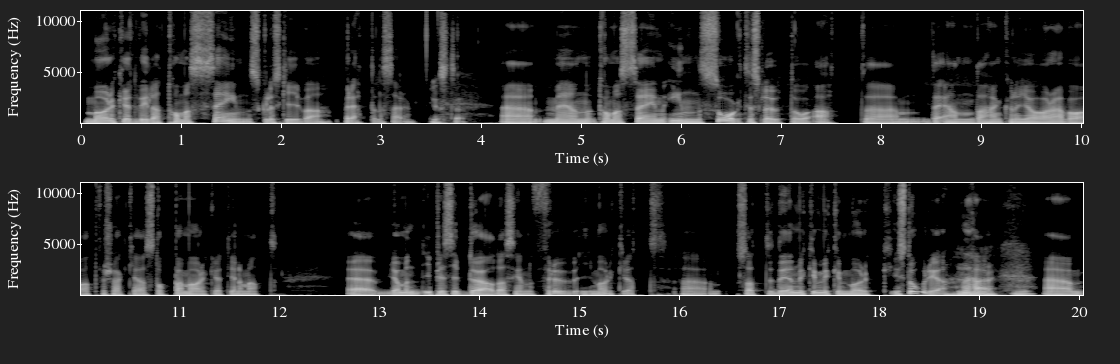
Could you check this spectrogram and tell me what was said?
mörkret ville att Thomas Zane skulle skriva berättelser. Just det. Eh, Men Thomas Zane insåg till slut då att eh, det enda han kunde göra var att försöka stoppa mörkret genom att eh, ja, men i princip döda sin fru i mörkret. Så att det är en mycket, mycket mörk historia det här. Mm. Eh,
